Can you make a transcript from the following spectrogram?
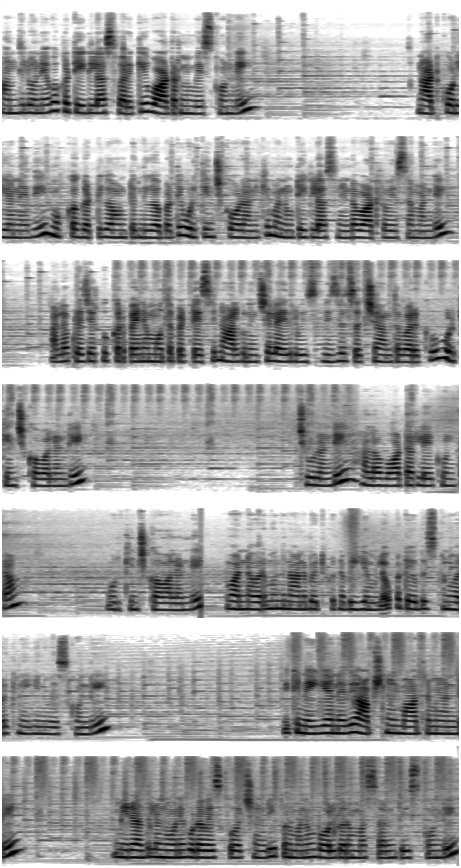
అందులోనే ఒక టీ గ్లాస్ వరకు వాటర్ని వేసుకోండి. నాటుకోడి అనేది ముక్క గట్టిగా ఉంటుంది కాబట్టి ఉడికించుకోవడానికి మనం టీ గ్లాస్ నిండా వాటర్ వేసామండి. అలా ప్రెషర్ కుక్కర్ పైన మూత పెట్టేసి నాలుగు నుంచి ఐదు విజిల్స్ వచ్చేంత వరకు ఉడికించుకోవాలండి. చూడండి అలా వాటర్ లేకుండా ఉడికించుకోవాలండి. వన్ అవర్ ముందు నానబెట్టుకున్న బియ్యంలో ఒక టేబుల్ స్పూన్ వరకు నెయ్యిని వేసుకోండి. మీకు నెయ్యి అనేది ఆప్షనల్ మాత్రమే అండి. మీరు అందులో నూనె కూడా వేసుకోవచ్చండి. ఇప్పుడు మనం బోల్ గరం మసాలాను తీసుకోండి.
